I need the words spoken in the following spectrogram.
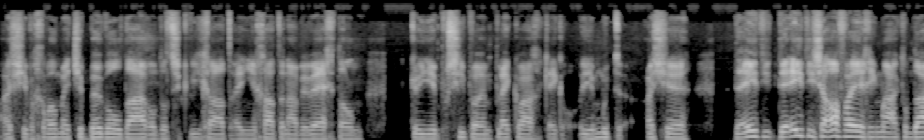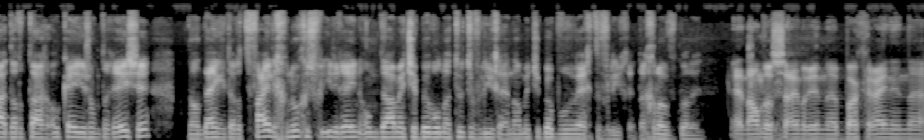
als je gewoon met je bubbel daar op dat circuit gaat en je gaat daarna weer weg, dan kun je in principe een plek waar. Kijk, je moet als je de, de ethische afweging maakt om daar, dat het daar oké is om te racen, dan denk ik dat het veilig genoeg is voor iedereen om daar met je bubbel naartoe te vliegen en dan met je bubbel weer weg te vliegen. Daar geloof ik wel in. En anders zijn er in eh Bahrein en eh,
